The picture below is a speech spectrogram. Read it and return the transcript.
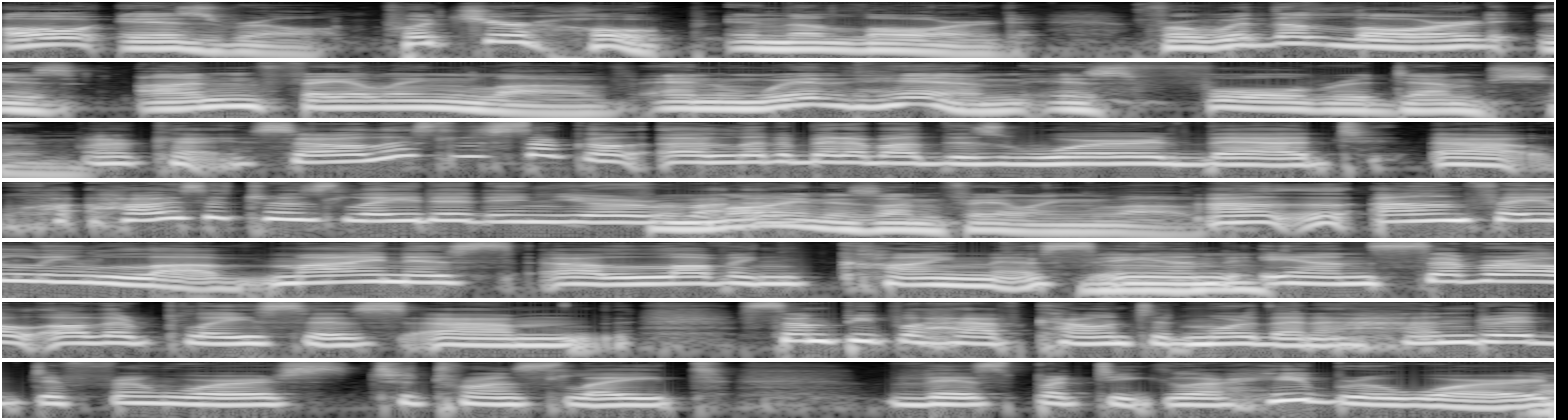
O Israel, put your hope in the Lord, for with the Lord is unfailing love, and with him is full redemption. okay so let's let's talk a, a little bit about this word that uh, how is it translated in your For mine is unfailing love. Un- unfailing love. Mine is uh, loving kindness, and and several other places. Um, some people have counted more than a hundred different words to translate this particular Hebrew word.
